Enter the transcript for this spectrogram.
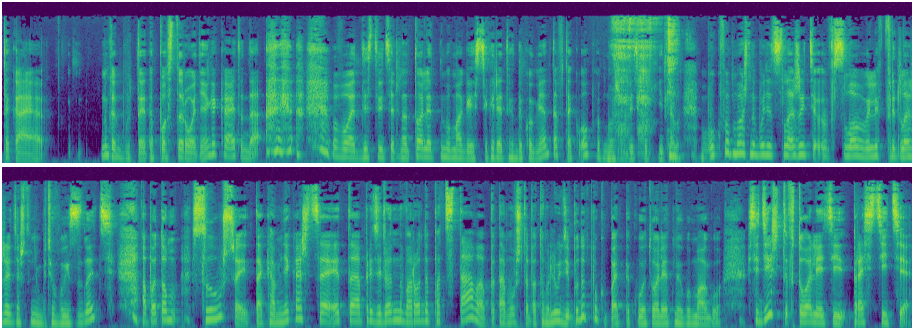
такая ну, как будто это постерония какая-то, да. вот, действительно, туалетная бумага из секретных документов, так, опа, может быть, какие-то буквы можно будет сложить в слово или в предложение что-нибудь вызнать. А потом, слушай, так, а мне кажется, это определенного рода подстава, потому что потом люди будут покупать такую туалетную бумагу. Сидишь ты в туалете, простите,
